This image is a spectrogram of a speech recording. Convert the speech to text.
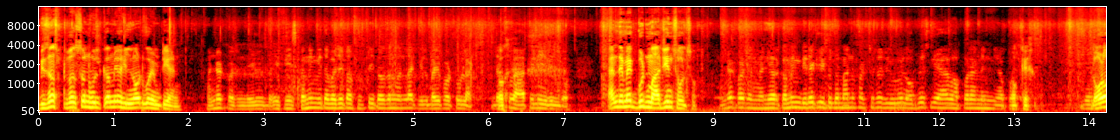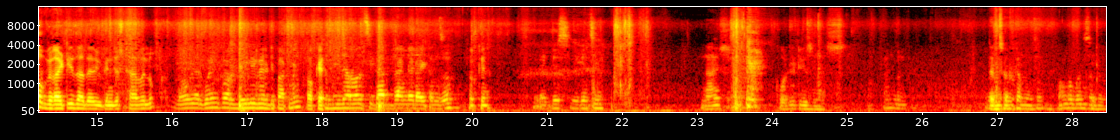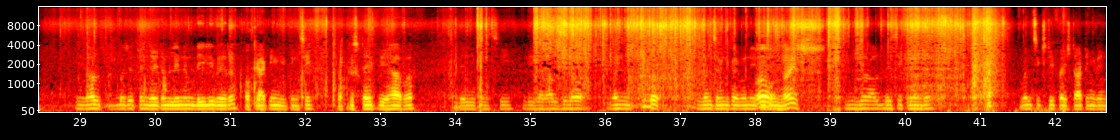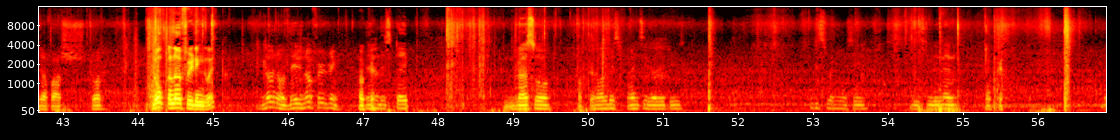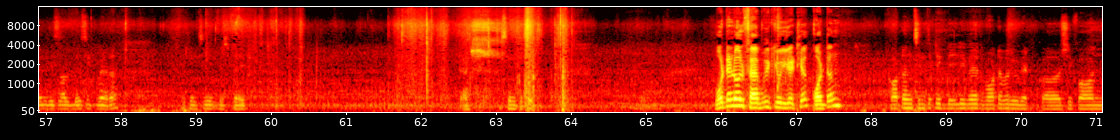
business person who will come here, he'll not go empty hand. Hundred percent. If he is coming with a budget of fifty thousand, one lakh, he'll buy for two lakh. That's Okay. how happily he will go. And they make good margins also. Hundred percent. When you are coming directly to the manufacturer, you will obviously have upper and in upper. purchase. Okay. Lot of varieties are there. You can just have a look. Now we are going for daily wear department. Okay. So these are all Siddharth branded items. Huh? Okay. Like this, you can see. Nice. Quality is nice. That's That's it. These all budget range item linen daily wear. Okay. Packing you can see. This type we have. huh? Then you can see these are all below one kilo, one seventy five, one eighty. Oh, range. nice. These are all basic range. huh? 165 starting range of our store. No color feeding, right? No, no, there is no filtering. Okay. Then this type, brasso, Okay. all these fancy varieties. This one you see, this linen. Okay. Then this all basic wear. huh? You can see this type, Yes. synthetic What and all fabric you will get here? Cotton? cotton, synthetic daily wear, whatever you get, uh, chiffon,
